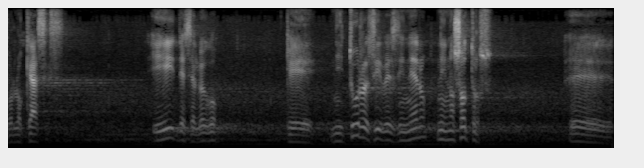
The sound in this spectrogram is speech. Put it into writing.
por lo que haces. Y desde luego que ni tú recibes dinero, ni nosotros eh,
